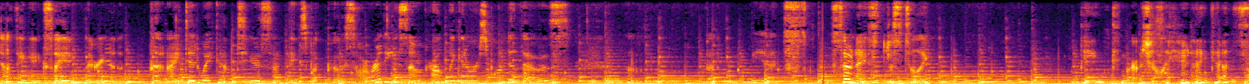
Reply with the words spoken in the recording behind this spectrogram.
Nothing exciting there yet, but I did wake up to some Facebook posts already, so I'm probably gonna respond to those. Um, but yeah, it's so nice just to like being congratulated, I guess.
